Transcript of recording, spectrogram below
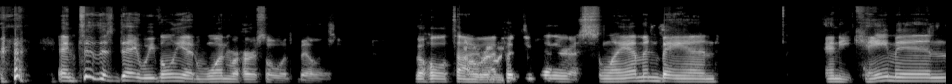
and to this day, we've only had one rehearsal with Billy the whole oh, time. Oh, really? I put together a slamming band, and he came in,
